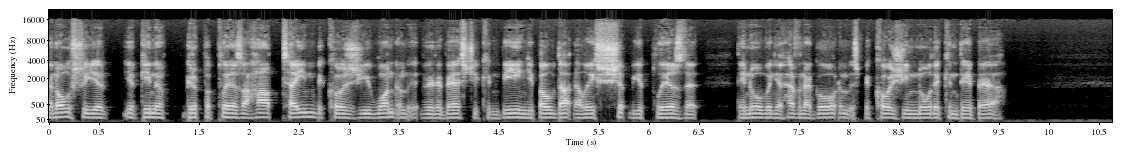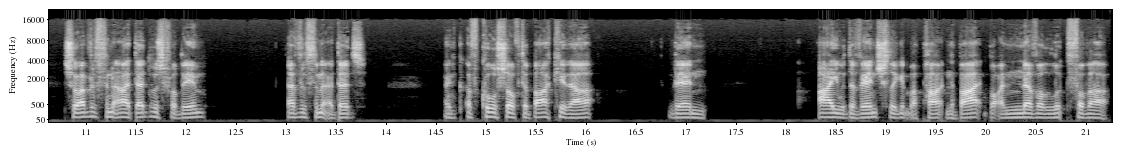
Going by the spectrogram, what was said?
And also, you're, you're giving a group of players a hard time because you want them to be the best you can be, and you build that relationship with your players that they know when you're having a go at them, it's because you know they can do better. So everything that I did was for them. Everything that I did. And of course, off the back of that, then I would eventually get my part in the back, but I never looked for that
